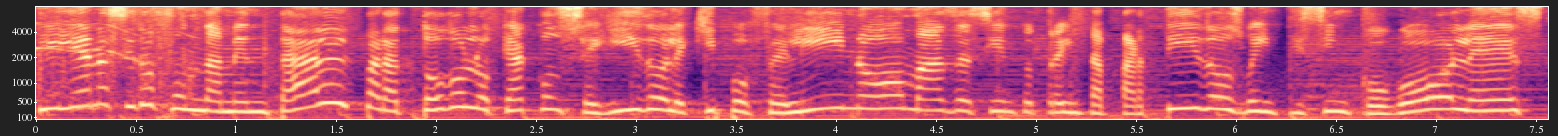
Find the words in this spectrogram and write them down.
Liliana ha sido fundamental para todo lo que ha conseguido el equipo felino, más de 130 partidos, 25 goles,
